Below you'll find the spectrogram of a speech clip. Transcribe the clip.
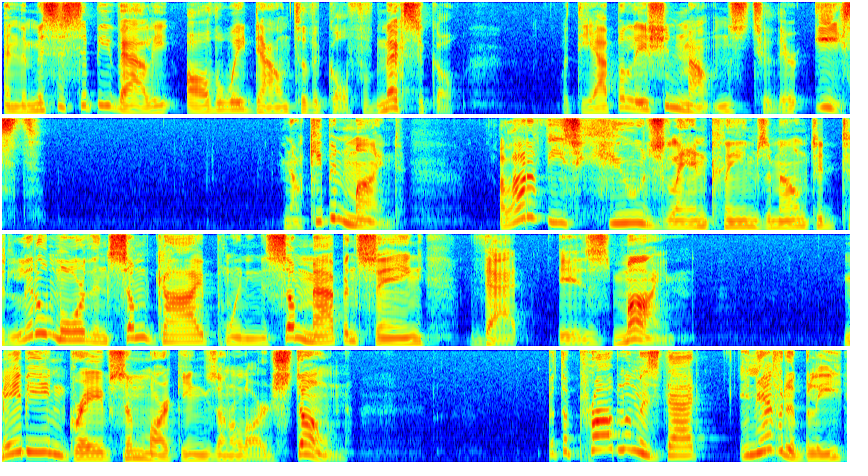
and the Mississippi Valley all the way down to the Gulf of Mexico, with the Appalachian Mountains to their east. Now, keep in mind, a lot of these huge land claims amounted to little more than some guy pointing to some map and saying, That is mine. Maybe engrave some markings on a large stone. But the problem is that, inevitably,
